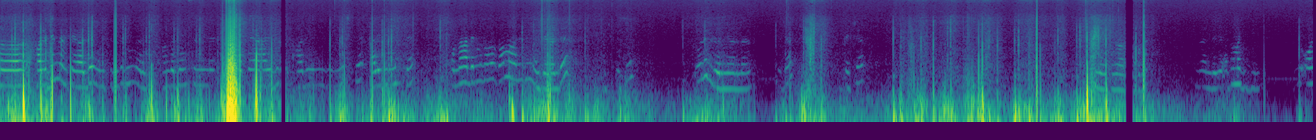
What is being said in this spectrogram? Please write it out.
e, halledilmemiş herhalde. Yeni sürümde bilmiyorum. Anladığım sürümde ok ve yay halledil, halledilmişse, halledilmişse ondan haberimiz olurdu ama halledilmemiş herhalde. Açıkçası. Öyle biliyorum yani ben. Güzel. Arkadaşlar. Neyse, rahat bırak. Ben de bir adama gideyim. Bir oynayayım dedim arkadaşlar. Güzel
